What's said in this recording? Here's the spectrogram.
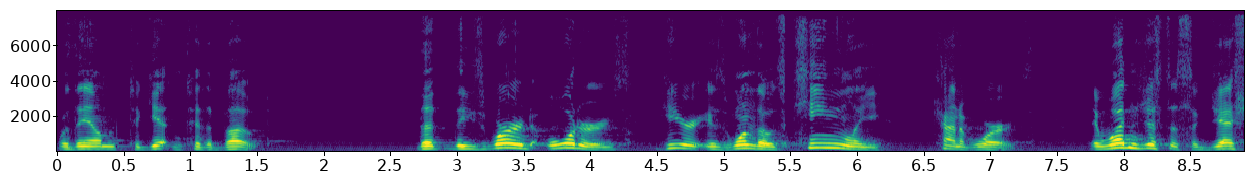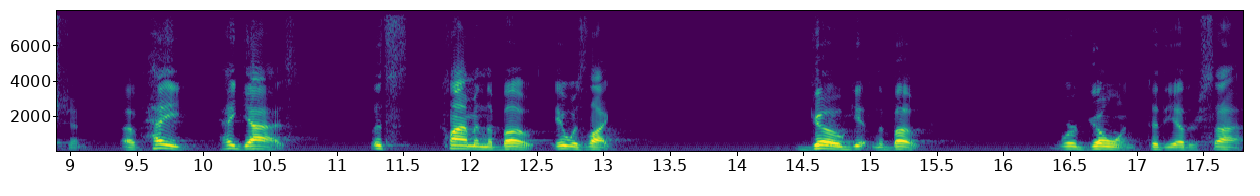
for them to get into the boat. The, these word orders here is one of those kingly kind of words. It wasn't just a suggestion of, hey, hey guys, let's climb in the boat. It was like, go get in the boat. We're going to the other side.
